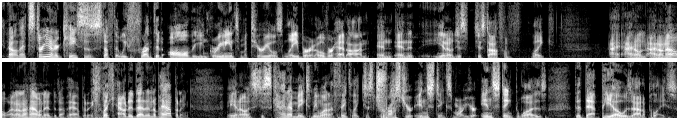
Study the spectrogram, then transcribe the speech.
you know, that's 300 cases of stuff that we fronted all the ingredients and materials, labor and overhead on, and and you know, just just off of like I, I don't I don't know. I don't know how it ended up happening. like how did that end up happening? You know, it's just kind of makes me want to think like just trust your instincts more. Your instinct was that that PO was out of place.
